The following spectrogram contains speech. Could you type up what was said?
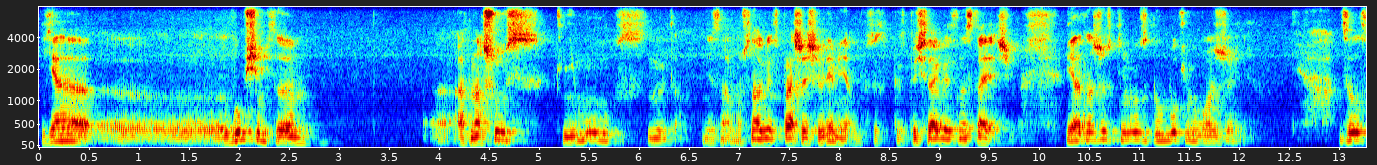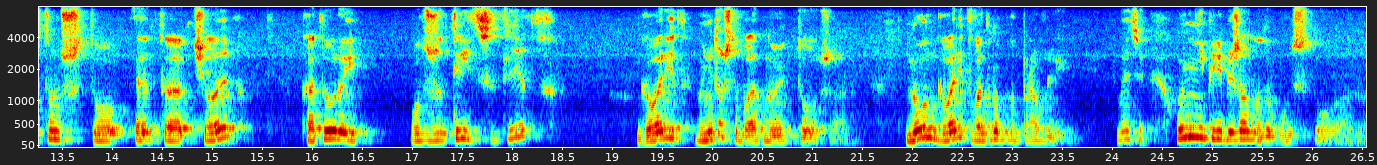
я э, в общем-то, отношусь к нему, ну, там, не знаю, может, надо говорить в прошедшее время, я предпочитаю говорить в настоящем. Я отношусь к нему с глубоким уважением. Дело в том, что это человек, который вот уже 30 лет говорит, ну не то чтобы одно и то же, но он говорит в одном направлении. Понимаете? Он не перебежал на другую сторону.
